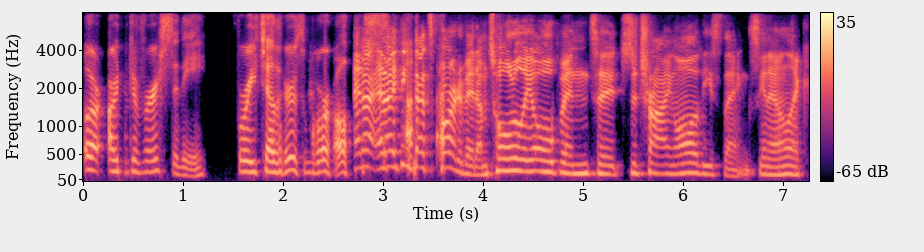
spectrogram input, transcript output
our, our diversity for each other's world. And I, and I think that's part of it. I'm totally open to to trying all of these things. You know, like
